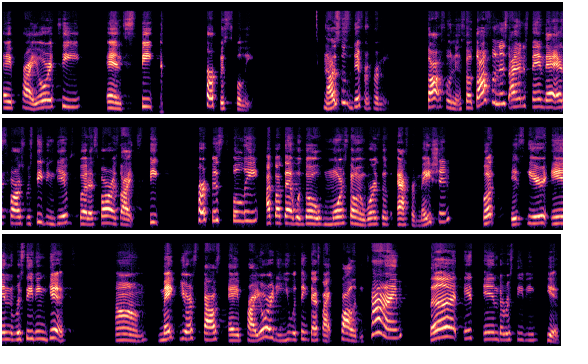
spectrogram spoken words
a priority and speak purposefully. Now, this is different for me. Thoughtfulness. So, thoughtfulness, I understand that as far as receiving gifts, but as far as like speak purposefully, I thought that would go more so in words of affirmation, but it's here in receiving gifts. Um, make your spouse a priority. You would think that's like quality time, but it's in the receiving gift.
